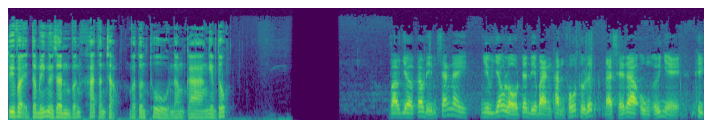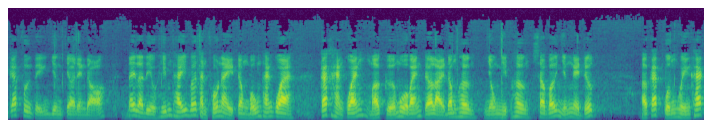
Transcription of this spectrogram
Tuy vậy, tâm lý người dân vẫn khá thận trọng và tuân thủ 5K nghiêm túc. Vào giờ cao điểm sáng nay, nhiều giao lộ trên địa bàn thành phố Thủ Đức đã xảy ra ùn ứ nhẹ khi các phương tiện dừng chờ đèn đỏ. Đây là điều hiếm thấy với thành phố này trong 4 tháng qua. Các hàng quán mở cửa mua bán trở lại đông hơn, nhộn nhịp hơn so với những ngày trước. Ở các quận huyện khác,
